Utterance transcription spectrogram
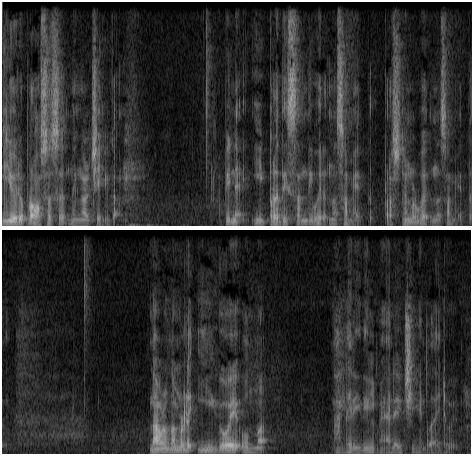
ഈ ഒരു പ്രോസസ്സ് നിങ്ങൾ ചെയ്യുക. പിന്നെ ഈ പ്രതിസന്ധി വരുന്ന സമയത്ത് പ്രശ്നങ്ങൾ വരുന്ന സമയത്ത് നമ്മൾ നമ്മളുടെ ഈഗോയെ ഒന്ന് നല്ല രീതിയിൽ മാനേജ് ചെയ്യേണ്ടതായിട്ട് വരും.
